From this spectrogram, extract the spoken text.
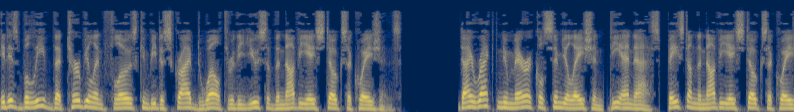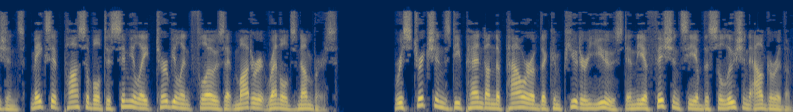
It is believed that turbulent flows can be described well through the use of the Navier-Stokes equations. Direct numerical simulation DNS, based on the Navier-Stokes equations, makes it possible to simulate turbulent flows at moderate Reynolds numbers. Restrictions depend on the power of the computer used and the efficiency of the solution algorithm.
